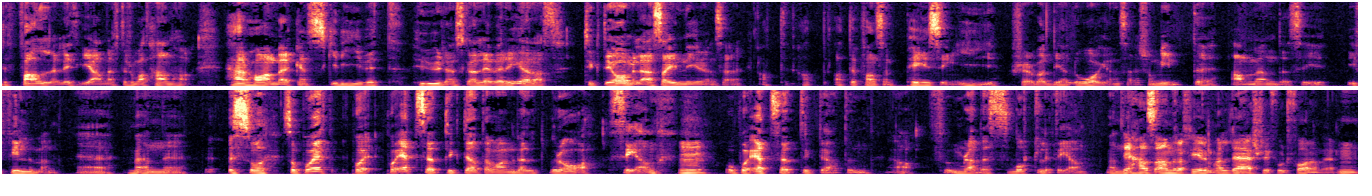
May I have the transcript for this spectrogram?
det faller lite grann eftersom att han har, här har han verkligen skrivit hur den ska levereras. Tyckte jag med läsa in i den så här. Att, att, att det fanns en pacing i själva dialogen så här, som inte användes i, i filmen. Eh, men eh, så, så på, ett, på, på ett sätt tyckte jag att det var en väldigt bra scen. Mm. Och på ett sätt tyckte jag att den ja, fumlades bort lite grann. Men, Det är hans andra film. Han lär sig fortfarande. mm,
